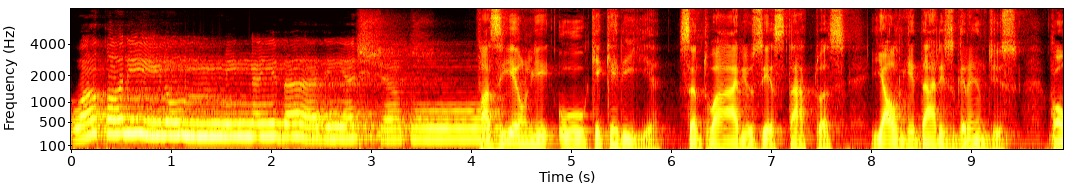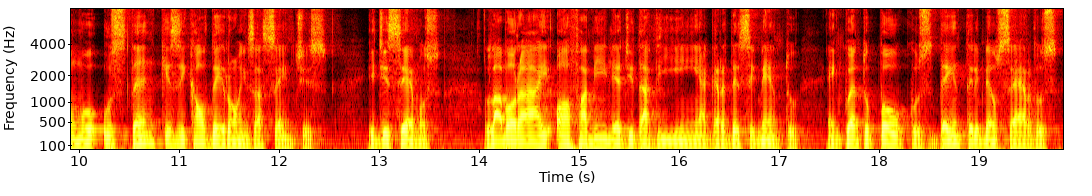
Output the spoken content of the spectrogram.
وقليل من عبادي الشكور Faziam-lhe o que queria, santuários e estátuas, e alguidares grandes, como os tanques e caldeirões assentes. E dissemos: Laborai, ó família de Davi, em agradecimento, enquanto poucos dentre meus servos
